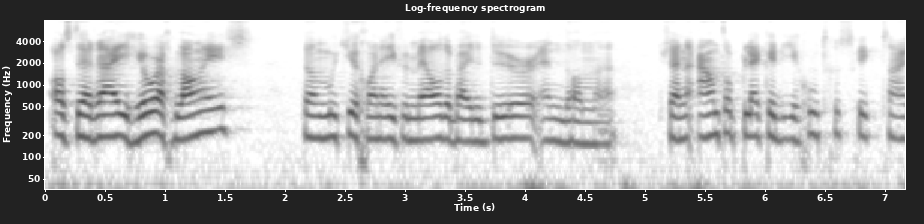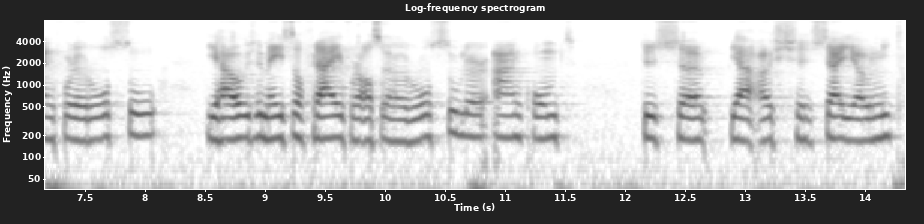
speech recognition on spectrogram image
als de rij heel erg lang is, dan moet je gewoon even melden bij de deur. En dan uh, er zijn een aantal plekken die goed geschikt zijn voor de rolstoel. Die houden ze meestal vrij voor als er een rolstoeler aankomt. Dus uh, ja, als je, zij jou niet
